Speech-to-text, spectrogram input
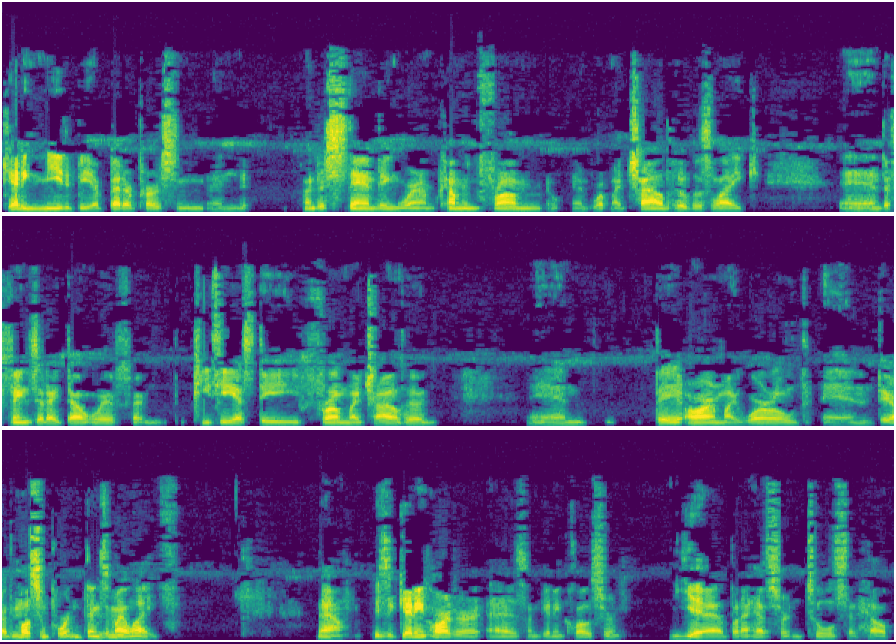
getting me to be a better person and understanding where I'm coming from and what my childhood was like and the things that I dealt with and PTSD from my childhood. And they are my world and they are the most important things in my life. Now, is it getting harder as I'm getting closer? Yeah, but I have certain tools that help.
